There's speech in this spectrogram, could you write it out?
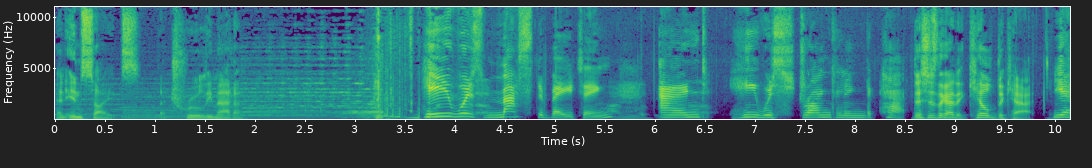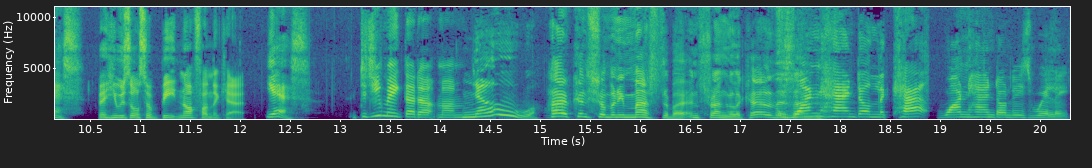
and insights that truly matter. He was masturbating and he was strangling the cat. This is the guy that killed the cat, Yes. but he was also beaten off on the cat. Yes. Did you make that up, Mum? No. How can somebody masturbate and strangle a cat? There's One no- hand on the cat, one hand on his willy.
